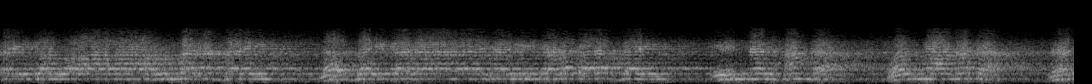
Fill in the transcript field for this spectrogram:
لبيك اللهم لبيك لبيك لا شريك لك لبيك إن الحمد والنعمة لك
